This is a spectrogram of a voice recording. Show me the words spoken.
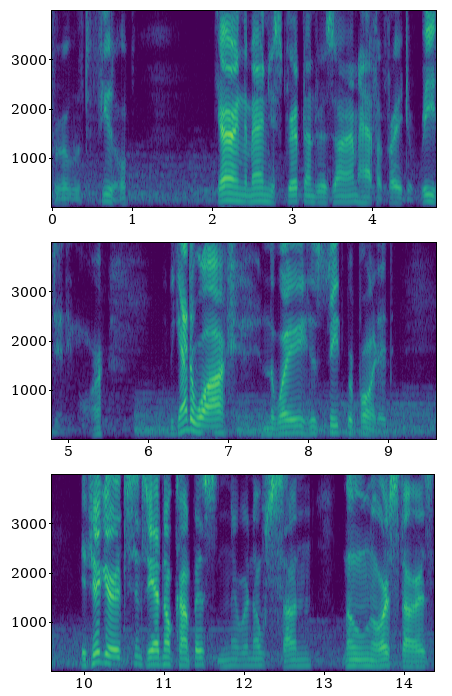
proved futile. Carrying the manuscript under his arm, half afraid to read any more, he began to walk in the way his feet were pointed. He figured since he had no compass and there were no sun, moon, or stars,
